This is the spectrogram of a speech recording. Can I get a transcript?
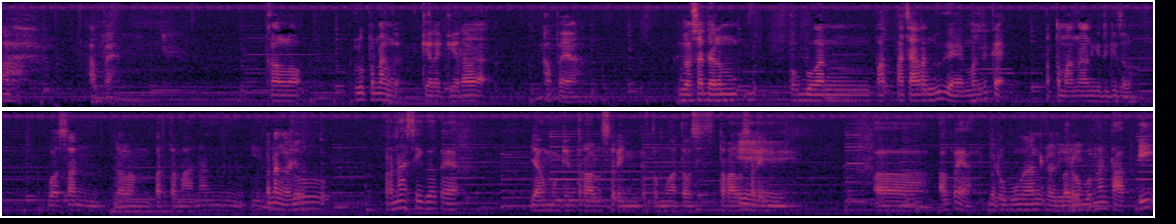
Ah, apa ya? Kalau lu pernah nggak kira-kira apa ya? nggak usah dalam hubungan pa- pacaran juga ya, maksudnya kayak pertemanan gitu-gitu loh. Bosan dalam pertemanan itu Pernah nggak sih? Pernah sih gua kayak yang mungkin terlalu sering ketemu atau terlalu Iya. sering eh, apa ya? Berhubungan kali. ya. Berhubungan tapi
